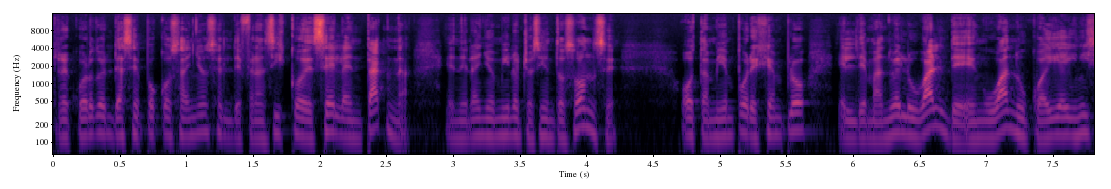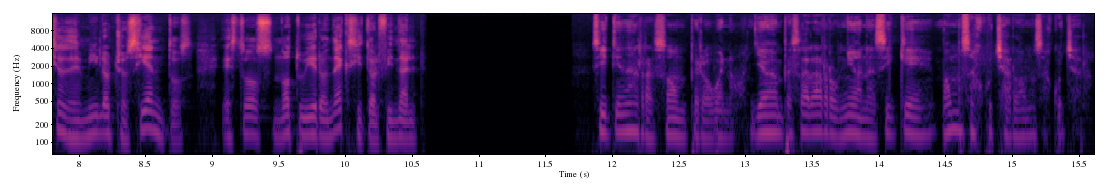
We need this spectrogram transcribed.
recuerdo el de hace pocos años, el de Francisco de Sela en Tacna, en el año 1811. O también, por ejemplo, el de Manuel Ubalde en Huánuco, ahí a inicios de 1800. Estos no tuvieron éxito al final. Sí, tienes razón, pero bueno, ya va a empezar la reunión, así que vamos a escuchar, vamos a escuchar.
